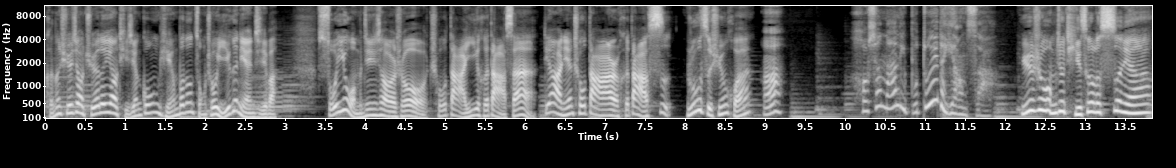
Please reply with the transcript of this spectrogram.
可能学校觉得要体现公平，不能总抽一个年级吧，所以我们进校的时候抽大一和大三，第二年抽大二和大四，如此循环啊，好像哪里不对的样子啊。于是我们就体测了四年啊。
